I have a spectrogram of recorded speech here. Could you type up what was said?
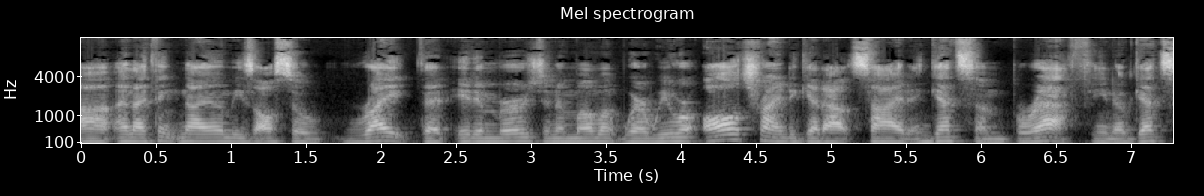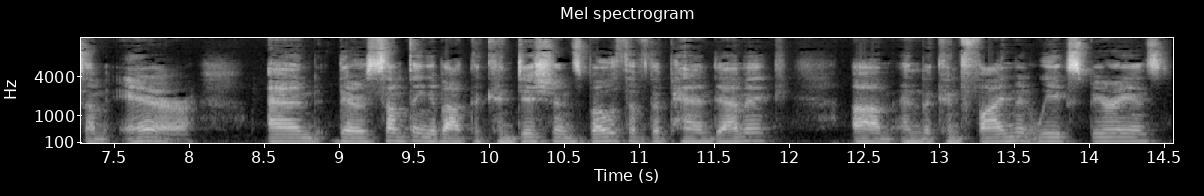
Uh, and I think Naomi's also right that it emerged in a moment where we were all trying to get outside and get some breath, you know, get some air. And there's something about the conditions, both of the pandemic um, and the confinement we experienced,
